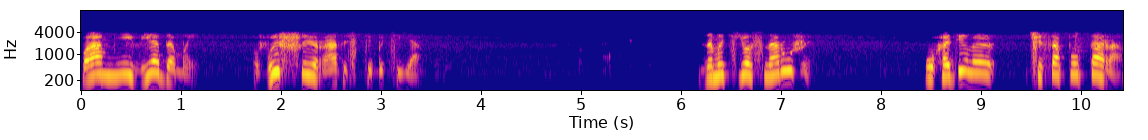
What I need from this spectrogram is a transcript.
вам неведомы высшие радости бытия. На мытье снаружи уходило часа полтора,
